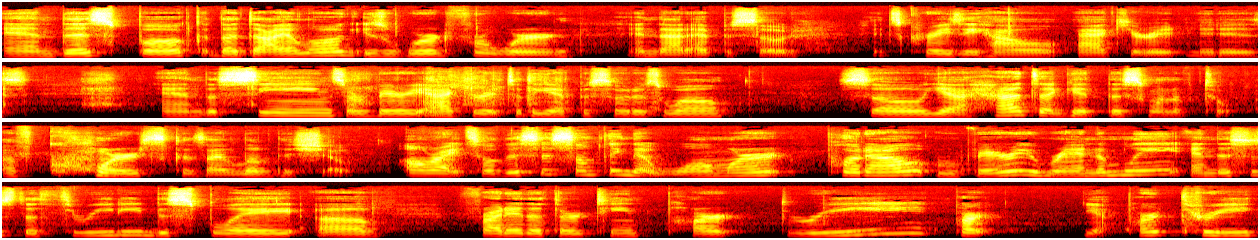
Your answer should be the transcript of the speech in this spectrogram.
and this book, the dialogue is word for word in that episode. It's crazy how accurate it is. And the scenes are very accurate to the episode as well. So yeah, had to get this one of, of course because I love this show. Alright, so this is something that Walmart put out very randomly and this is the 3D display of Friday the 13th part 3, part, yeah, part 3,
